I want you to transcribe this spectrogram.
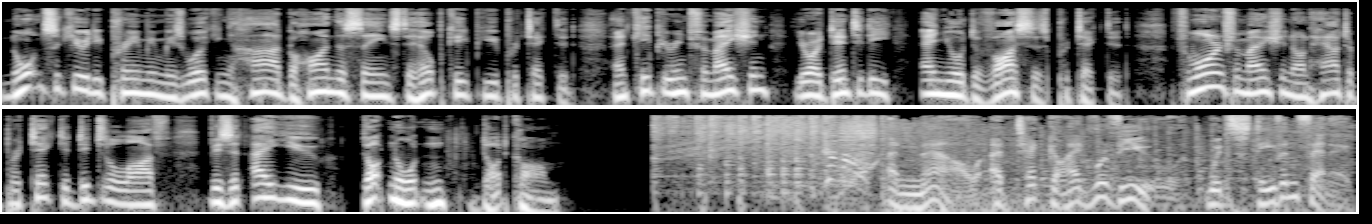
Norton Security Premium is working hard behind the scenes to help keep you protected and keep your information, your identity, and your devices protected. For more information on how to protect your digital life, visit au.norton.com. And now, a Tech Guide review with Stephen Fenech.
